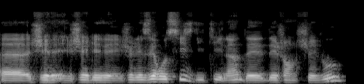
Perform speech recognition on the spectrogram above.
Euh, j'ai les, les 06, dit-il, hein, des, gens de chez vous.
